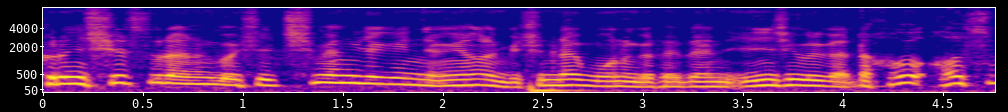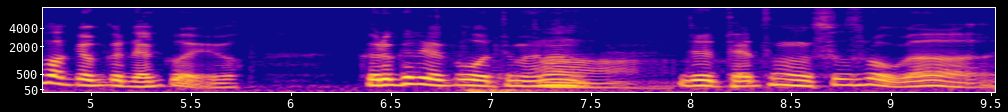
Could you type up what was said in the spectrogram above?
그런 실수라는 것이 치명적인 영향을 미친다고 보는 것에 대한 인식을 갖다 할 수밖에 없게 될 거예요. 그렇게 될 것 같으면은 아. 이제 대통령 스스로가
